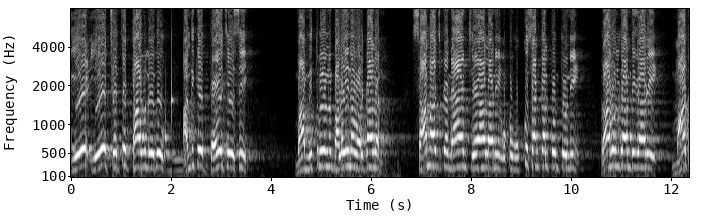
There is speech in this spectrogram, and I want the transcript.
ఏ ఏ చర్చకు తావు లేదు. అందుకే దయచేసి మా మిత్రులను బలైన వర్గాలను సామాజిక న్యాయం చేయాలని ఒక ఉక్కు సంకల్పంతో రాహుల్ గాంధీ గారి మాట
